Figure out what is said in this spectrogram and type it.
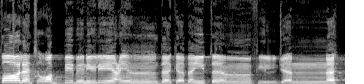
قالت رب ابن لي عندك بيتا في الجنة.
